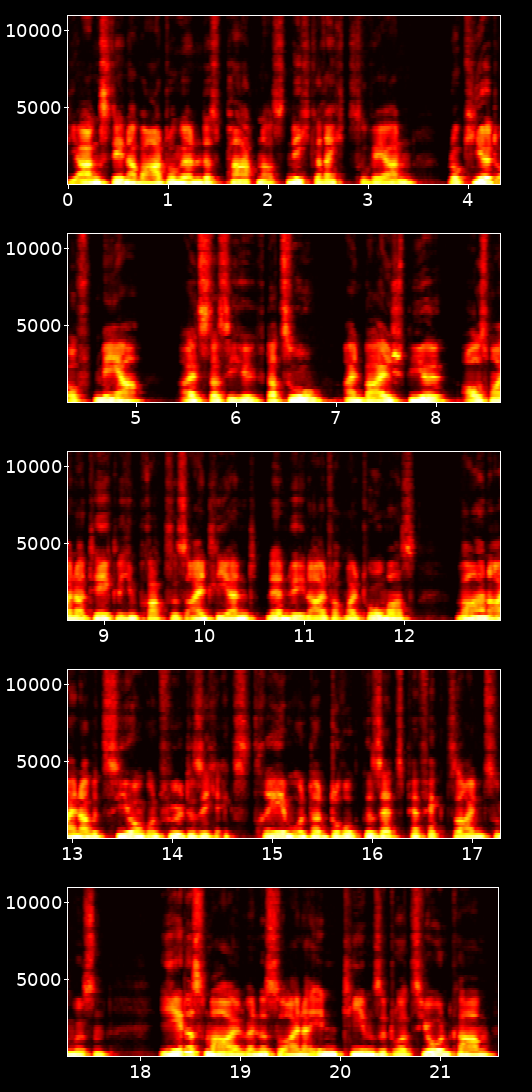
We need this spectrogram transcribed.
Die Angst, den Erwartungen des Partners nicht gerecht zu werden, blockiert oft mehr, als dass sie hilft. Dazu ein Beispiel aus meiner täglichen Praxis. Ein Klient, nennen wir ihn einfach mal Thomas, war in einer Beziehung und fühlte sich extrem unter Druck gesetzt, perfekt sein zu müssen. Jedes Mal, wenn es zu einer intimen Situation kam,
